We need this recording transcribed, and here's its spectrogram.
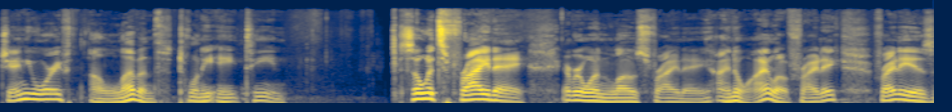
January 11th, 2018. So it's Friday. Everyone loves Friday. I know I love Friday. Friday is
